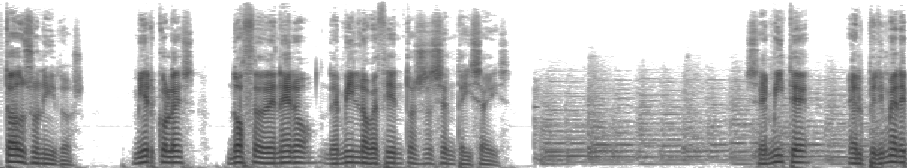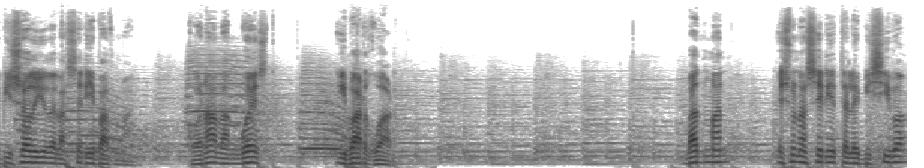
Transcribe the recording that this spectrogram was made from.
Estados Unidos, miércoles 12 de enero de 1966. Se emite el primer episodio de la serie Batman, con Adam West y Bart Ward. Batman es una serie televisiva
